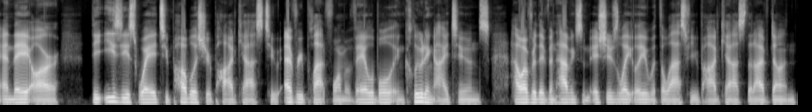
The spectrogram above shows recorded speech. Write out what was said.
and they are the easiest way to publish your podcast to every platform available, including iTunes. However, they've been having some issues lately with the last few podcasts that I've done.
